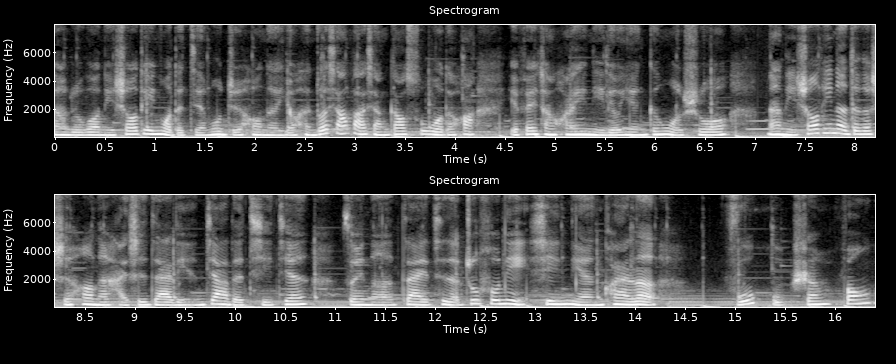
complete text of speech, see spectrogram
那如果你收听我的节目之后呢，有很多想法想告诉我的话，也非常欢迎你留言跟我说。那你收听的这个时候呢，还是在廉假的期间，所以呢，再一次的祝福你新年快乐。虎虎生风，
